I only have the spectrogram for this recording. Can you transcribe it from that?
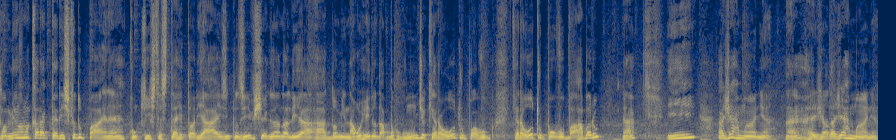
com a mesma característica do pai, né? Conquistas territoriais, inclusive chegando ali a, a, dominar o reino da Burgúndia, que era outro povo, que era outro povo bárbaro, né? E a Germânia, né? A região da Germânia,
